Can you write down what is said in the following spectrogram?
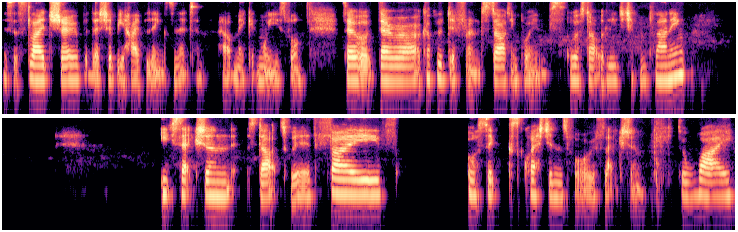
It's a slideshow, but there should be hyperlinks in it to help make it more useful. So there are a couple of different starting points. We'll start with leadership and planning. Each section starts with five or six questions for reflection. So why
